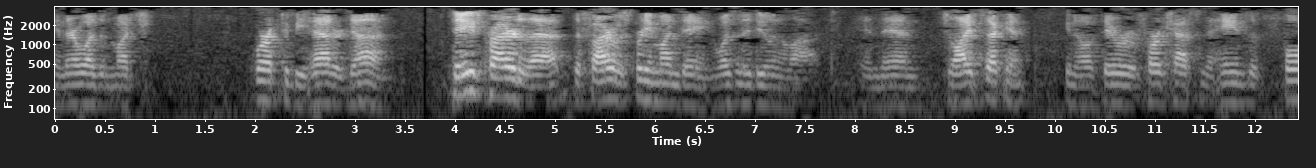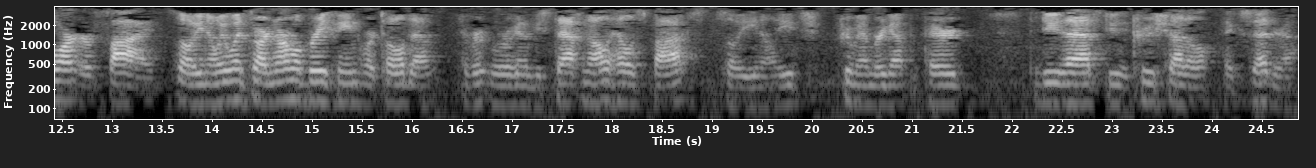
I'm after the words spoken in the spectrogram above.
And there wasn't much work to be had or done. Days prior to that, the fire was pretty mundane, wasn't it doing a lot. And then July 2nd, you know, if they were forecasting the haines of four or five. So, you know, we went through our normal briefing. We're told that we were going to be staffing all the heli spots. So, you know, each crew member got prepared to do that, to do the crew shuttle, etc.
